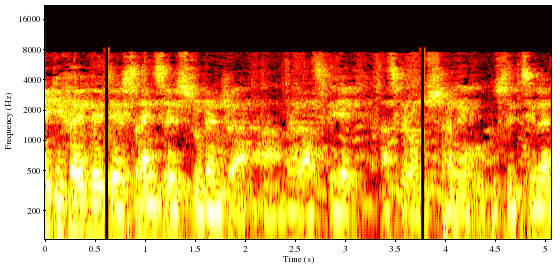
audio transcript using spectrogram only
এইটি ফাইভ এর সায়েন্সের স্টুডেন্টরা যারা আজকে আজকের অনুষ্ঠানে উপস্থিত ছিলেন।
